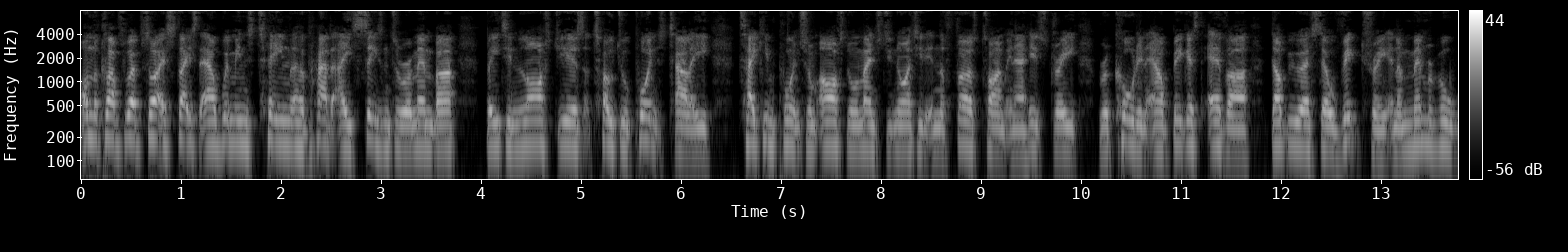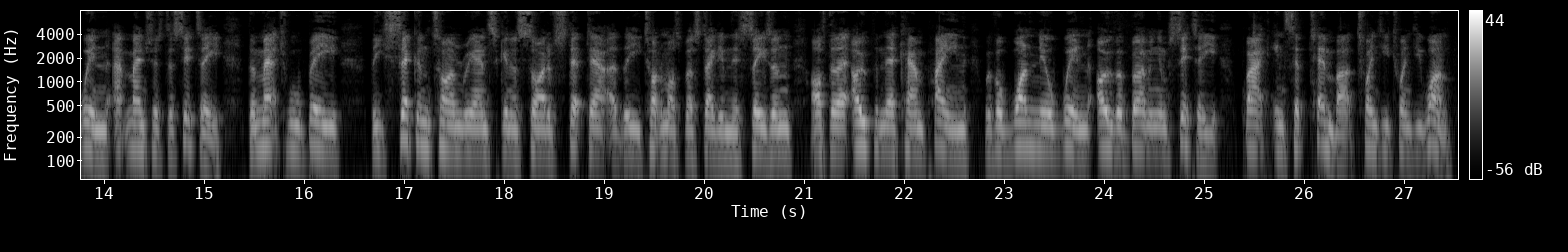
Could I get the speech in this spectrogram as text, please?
On the club's website, it states that our women's team have had a season to remember, beating last year's total points tally, taking points from Arsenal and Manchester United in the first time in our history, recording our biggest ever WSL victory and a memorable win at Manchester City. The match will be the second time Rehanne Skinner's side have stepped out at the Tottenham Hotspur Stadium this season after they opened their campaign with a 1 0 win over Birmingham City back in September 2021.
